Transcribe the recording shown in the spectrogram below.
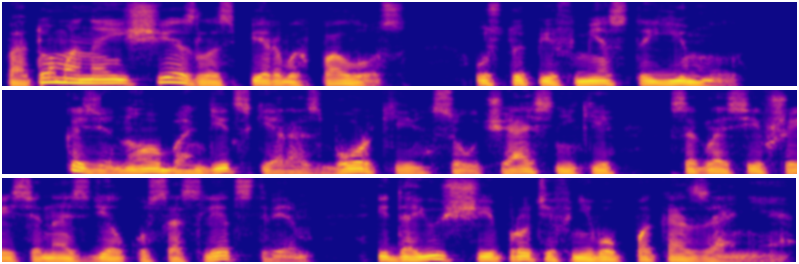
Потом она исчезла с первых полос, уступив место ему. Казино, бандитские разборки, соучастники, согласившиеся на сделку со следствием и дающие против него показания.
